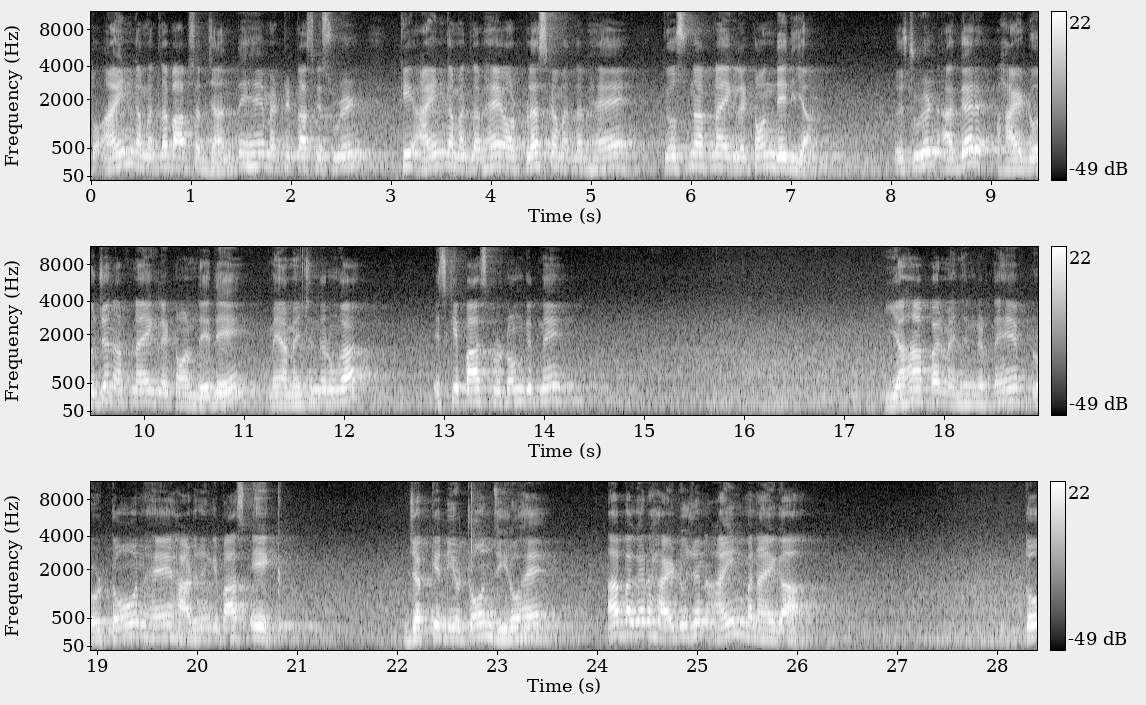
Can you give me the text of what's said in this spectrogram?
तो आइन का मतलब आप सब जानते हैं मैट्रिक क्लास के स्टूडेंट कि आइन का मतलब है और प्लस का मतलब है कि उसने अपना एक इलेक्ट्रॉन दे दिया। तो स्टूडेंट अगर हाइड्रोजन अपना एक इलेक्ट्रॉन दे दे, मैं यहाँ मेंशन करूँगा, इसके पास प्रोटॉन कितने? यहाँ पर मेंशन करते हैं प्रोटॉन है हाइड्रोजन के पास एक, जबकि न्यूट्रॉन ज़ीरो है। अब अगर हाइड्रोजन आइन बनाएगा तो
